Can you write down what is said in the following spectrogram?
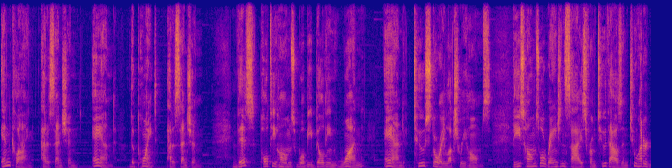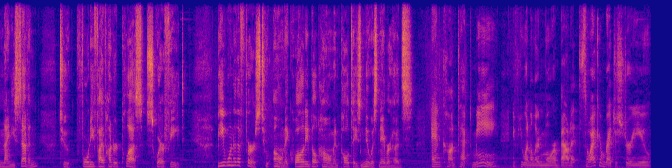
Incline at Ascension, and The Point at Ascension. This Pulte Homes will be building one and two story luxury homes. These homes will range in size from 2,297 to 4,500 plus square feet. Be one of the first to own a quality built home in Pulte's newest neighborhoods. And contact me if you want to learn more about it so I can register you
